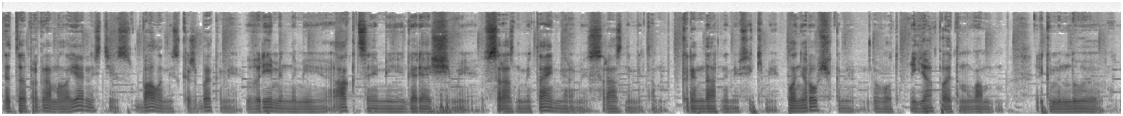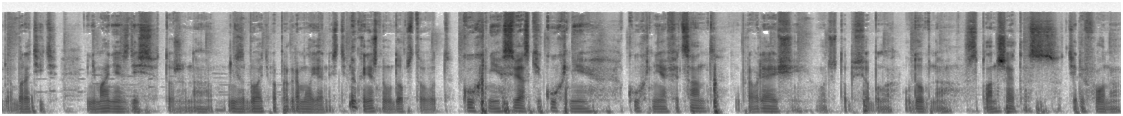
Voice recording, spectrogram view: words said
Это программа лояльности с баллом баллами, с кэшбэками, временными акциями горящими, с разными таймерами, с разными там календарными всякими планировщиками. Вот. И я поэтому вам рекомендую обратить внимание здесь тоже на... Не забывайте про программу лояльности. Ну и, конечно, удобство. Вот кухни, связки кухни, кухни, официант, управляющий, вот чтобы все было удобно с планшета, с телефона,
